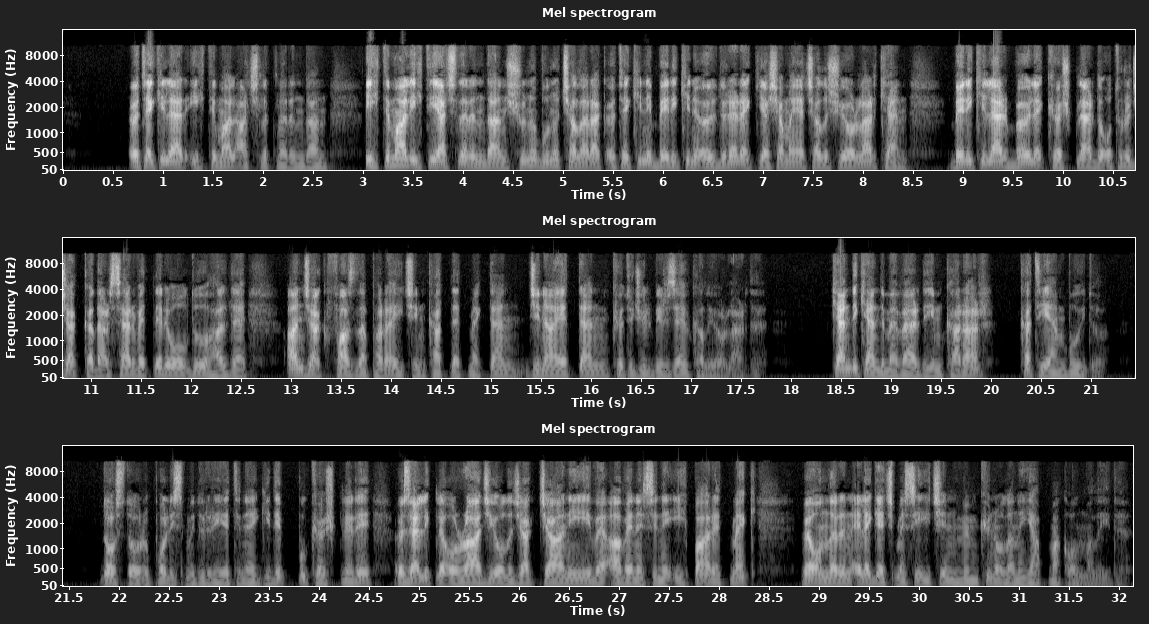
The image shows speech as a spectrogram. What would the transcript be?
Ötekiler ihtimal açlıklarından, ihtimal ihtiyaçlarından şunu bunu çalarak ötekini berikini öldürerek yaşamaya çalışıyorlarken, berikiler böyle köşklerde oturacak kadar servetleri olduğu halde ancak fazla para için katletmekten, cinayetten kötücül bir zevk alıyorlardı. Kendi kendime verdiğim karar katiyen buydu. Dosdoğru polis müdüriyetine gidip bu köşkleri, özellikle o raci olacak caniyi ve avenesini ihbar etmek ve onların ele geçmesi için mümkün olanı yapmak olmalıydı.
